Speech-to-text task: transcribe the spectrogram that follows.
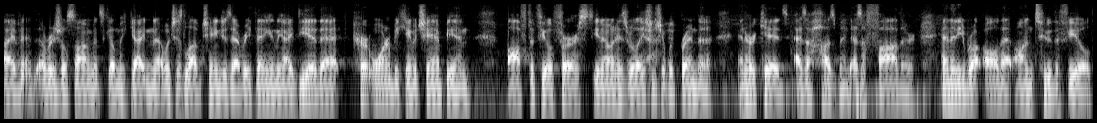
by original song Vince Gill McGuigan, which is "Love Changes Everything," and the idea that Kurt Warner became a champion off the field first, you know, in his relationship yeah. with Brenda and her kids as a husband, as a father, and then he brought all that onto the field,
